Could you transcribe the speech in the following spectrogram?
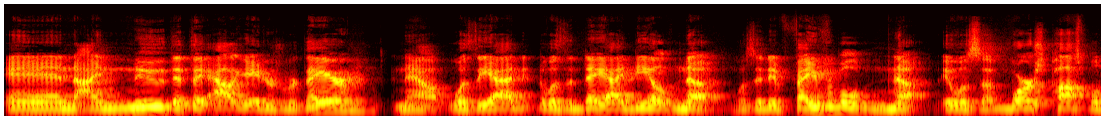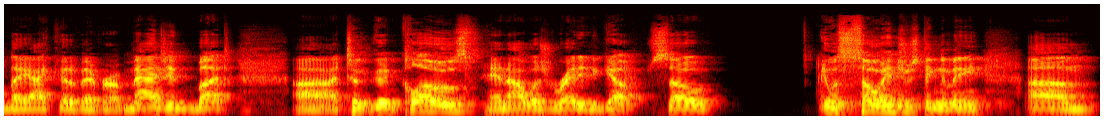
and I knew that the alligators were there. Now, was the was the day ideal? No. Was it favorable? No. It was the worst possible day I could have ever imagined, but uh, I took good clothes and I was ready to go. So it was so interesting to me. Um,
